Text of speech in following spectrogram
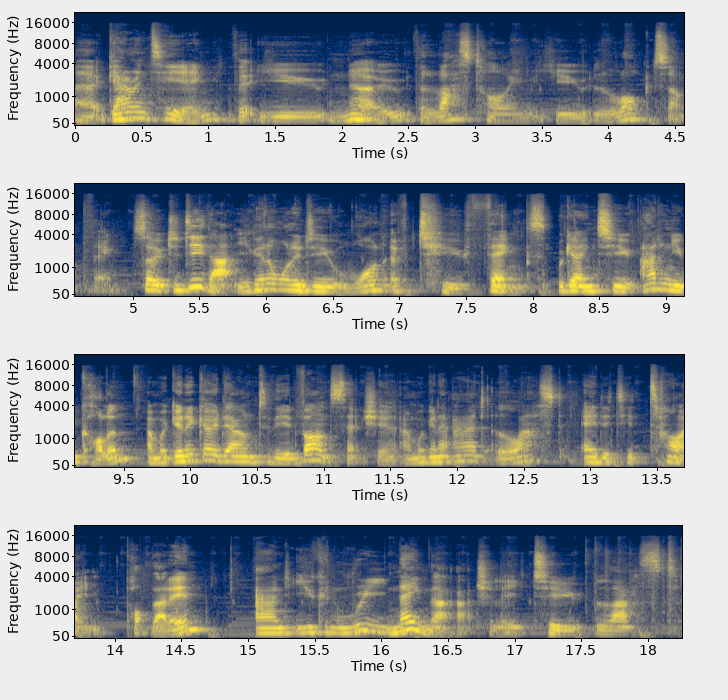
uh, guaranteeing that you know the last time you logged something. So to do that, you're going to want to do one of two things. We're going to add a new column and we're going to go down to the advanced section and we're going to add last edited time. Pop that in and you can rename that actually to last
